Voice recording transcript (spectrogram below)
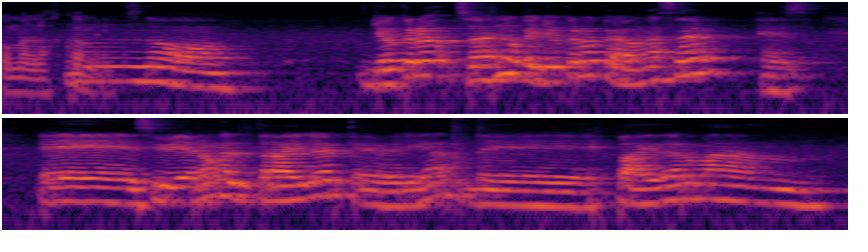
como en los cómics? No. Yo creo, ¿sabes lo que yo creo que van a hacer? Es, eh, si vieron el tráiler que deberían de Spider-Man,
